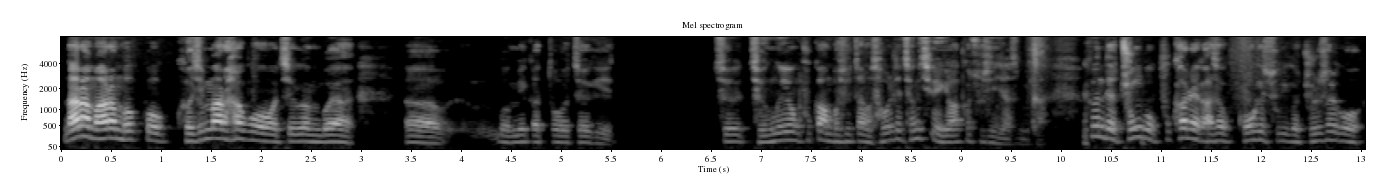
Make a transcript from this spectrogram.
나라 말아먹고 거짓말하고 지금 뭐야 어 뭡니까 또 저기 저 정의용 국가안보실장은 서울대 정치외교학과 출신이지 않습니까? 그런데 중국 북한에 가서 고개 숙이고 줄 설고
